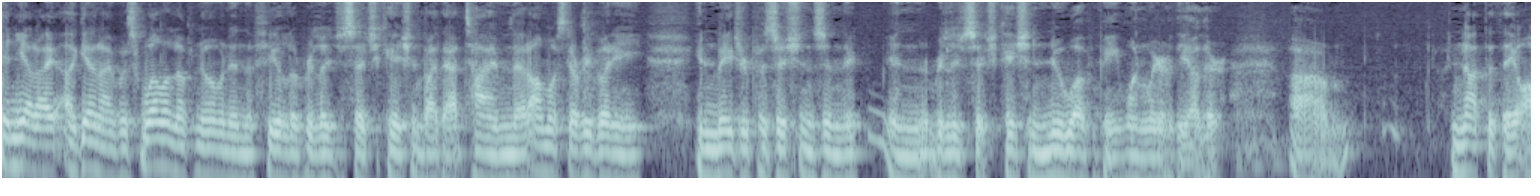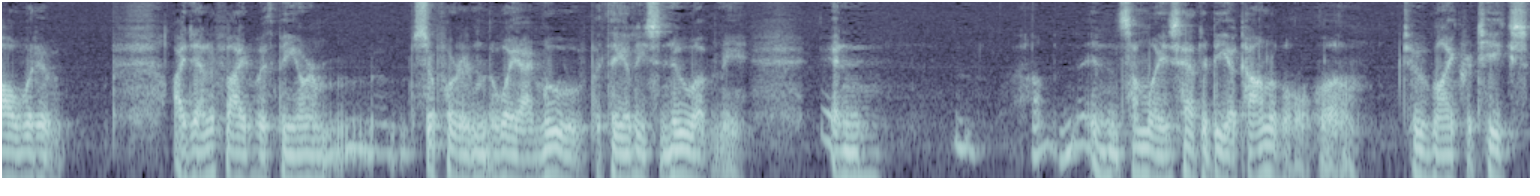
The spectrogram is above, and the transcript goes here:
and yet, I again, I was well enough known in the field of religious education by that time that almost everybody in major positions in the in religious education knew of me one way or the other. Um, not that they all would have identified with me or supported the way I moved, but they at least knew of me, and um, in some ways had to be accountable uh, to my critiques.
